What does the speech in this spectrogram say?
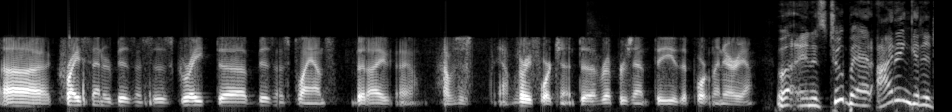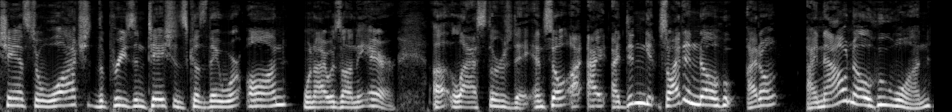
uh, Christ-centered businesses, great uh, business plans. But I uh, I was just yeah, I'm very fortunate to represent the the Portland area. Well, and it's too bad I didn't get a chance to watch the presentations because they were on when I was on the air uh, last Thursday, and so I, I, I didn't get so I didn't know who I don't I now know who won,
